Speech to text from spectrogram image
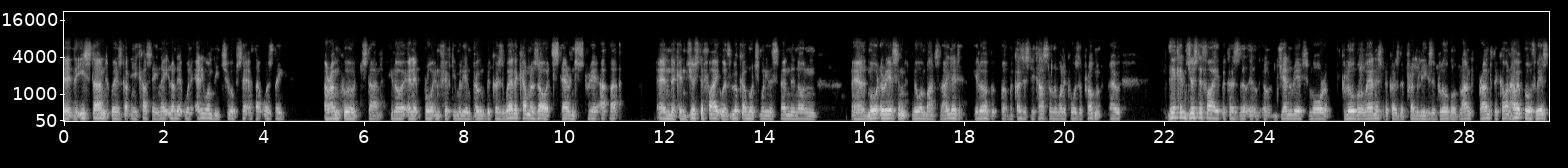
the the East Stand where it's got Newcastle United on it. Would anyone be too upset if that was the Aramco stand? You know, and it brought in fifty million pound because where the cameras are, it's staring straight at that, and they can justify it with look how much money they're spending on uh, motor racing. No one bats an eyelid. You know, but, but because it's Newcastle, they want to cause a problem now. They can justify it because it'll, it'll generate more global awareness because the Premier League is a global brand. Brand they can't have it both ways.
